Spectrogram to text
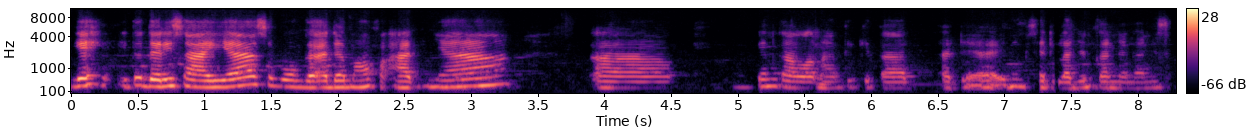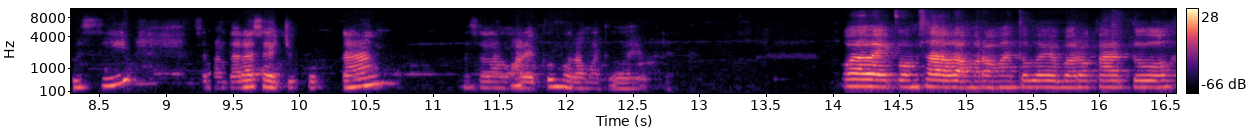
Oke, itu dari saya. Semoga ada manfaatnya. Uh, mungkin kalau nanti kita ada ini bisa dilanjutkan dengan diskusi. Sementara saya cukupkan. Assalamualaikum warahmatullahi wabarakatuh. Waalaikumsalam warahmatullahi wabarakatuh.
